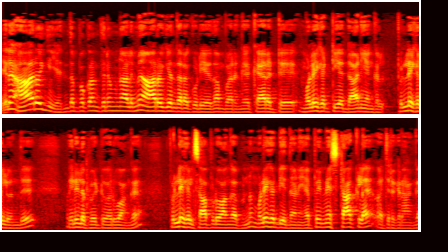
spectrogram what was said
இதில் ஆரோக்கியம். எந்த பக்கம் திரும்பினாலுமே ஆரோக்கியம் தரக்கூடியது தான் பாருங்கள் கேரட்டு முளைகட்டிய தானியங்கள். பிள்ளைகள் வந்து வெளியில் போயிட்டு வருவாங்க. பிள்ளைகள் சாப்பிடுவாங்க அப்படின்னு முளைகட்டிய தானியம் எப்பயுமே ஸ்டாக்கில் வச்சுருக்குறாங்க.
